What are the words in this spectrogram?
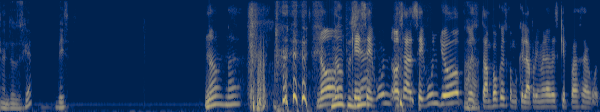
Entonces, ¿qué? ¿Dices? No, nada. no, No, pues que ya. según, o sea, según yo, pues Ajá. tampoco es como que la primera vez que pasa, güey.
